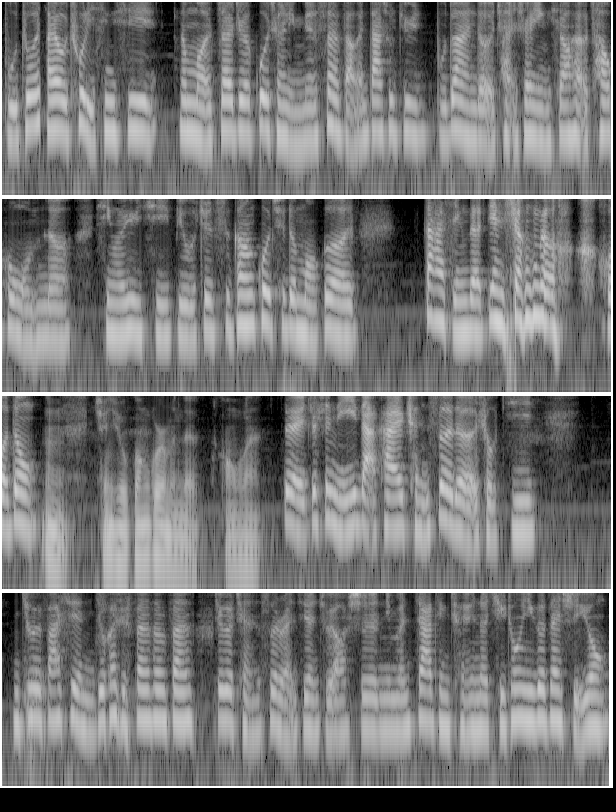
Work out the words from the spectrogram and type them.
捕捉还有处理信息，那么在这个过程里面，算法跟大数据不断的产生营销，还有操控我们的行为预期。比如这次刚刚过去的某个大型的电商的 活动，嗯，全球光棍们的狂欢。对，就是你一打开橙色的手机，你就会发现，你就开始翻翻翻。这个橙色软件主要是你们家庭成员的其中一个在使用，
